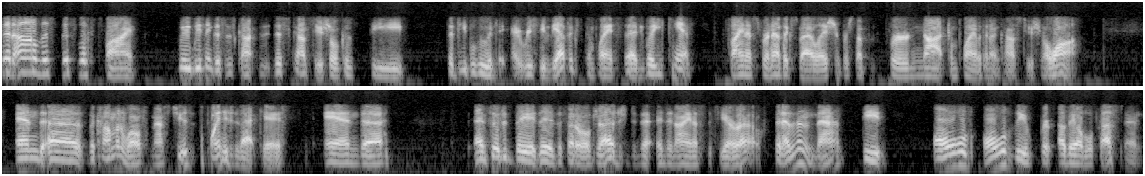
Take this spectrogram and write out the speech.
said, "Oh, this this looks fine. We we think this is con- this is constitutional because the the people who had received the ethics complaint said, well, you can't fine us for an ethics violation for some, for not complying with an unconstitutional law." And uh, the Commonwealth of Massachusetts pointed to that case, and uh, and so did the, the, the federal judge denying us the TRO. But other than that, the all all of the available precedent.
